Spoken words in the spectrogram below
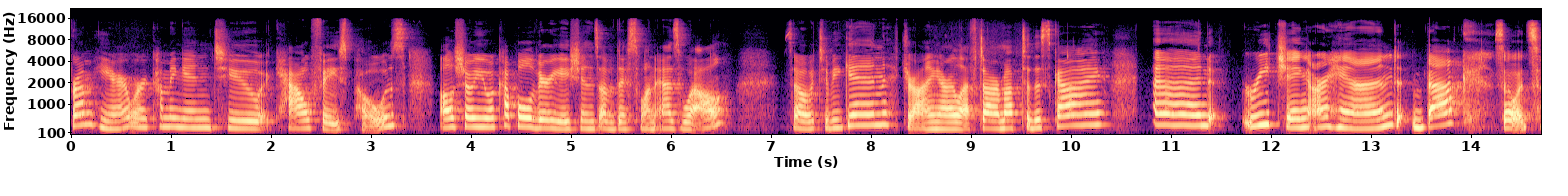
From here, we're coming into cow face pose. I'll show you a couple variations of this one as well. So to begin, drawing our left arm up to the sky and reaching our hand back so it's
